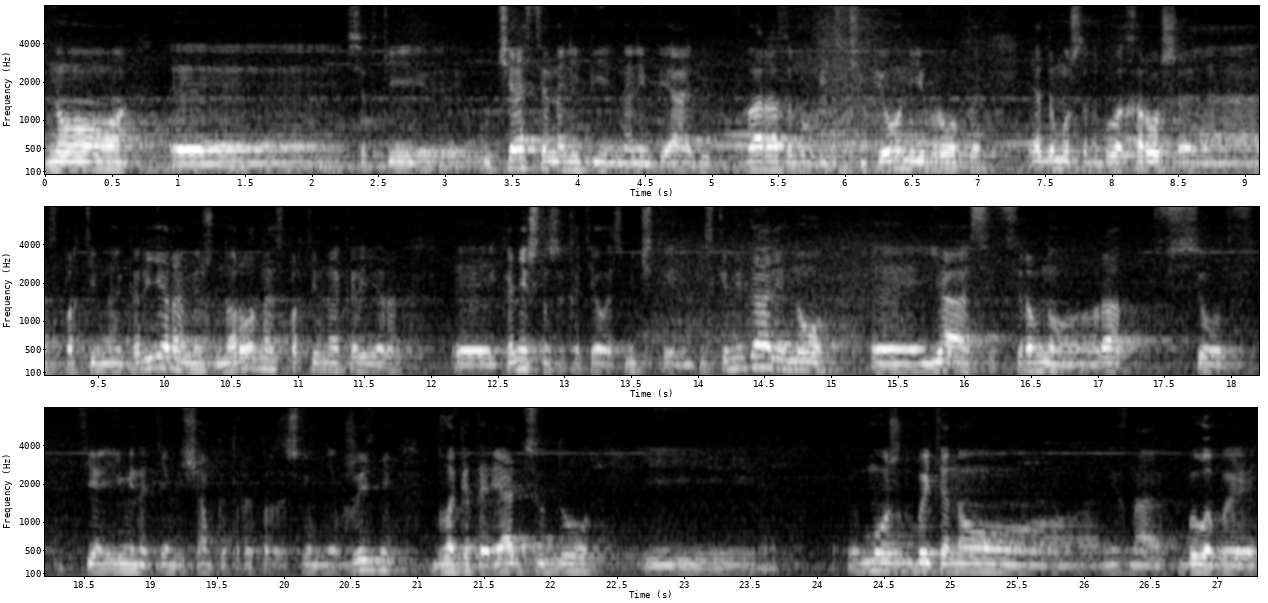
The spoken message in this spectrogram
Но э, все-таки участие на, Олимпи... на Олимпиаде, два раза был вице-чемпион Европы. Я думаю, что это была хорошая спортивная карьера, международная спортивная карьера. Э, конечно же, хотелось мечты олимпийской медали, но э, я все равно рад все те, именно тем вещам, которые произошли у меня в жизни, благодаря дзюдо. И, может быть, оно не знаю, было бы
